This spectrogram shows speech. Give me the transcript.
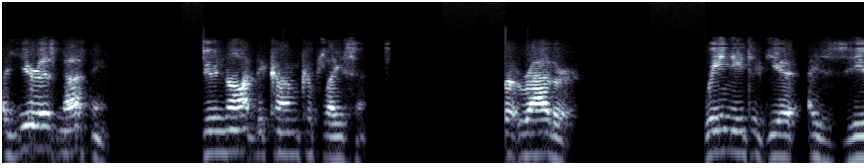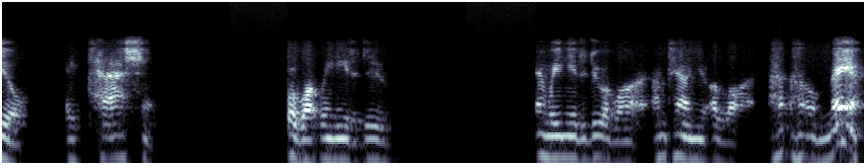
A year is nothing. Do not become complacent, but rather, we need to get a zeal, a passion for what we need to do. And we need to do a lot. I'm telling you, a lot. oh man,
